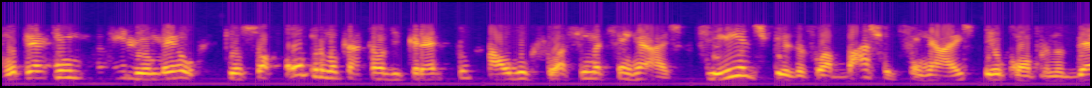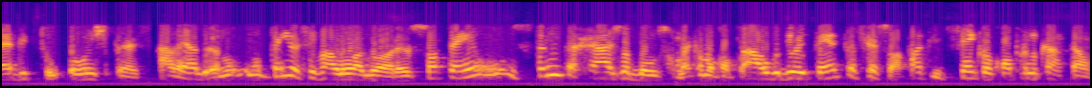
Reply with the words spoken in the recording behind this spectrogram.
vou ter aqui um gatilho meu que eu só compro no cartão de crédito algo que for acima de 100 reais. Se minha despesa for abaixo de 100 reais, eu compro no débito ou em espécie. Ah, Leandro, eu não, não tenho esse valor agora, eu só tenho uns 30 reais no bolso. Como é que eu vou comprar algo de 80 se é só a partir de 100 que eu compro no cartão?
